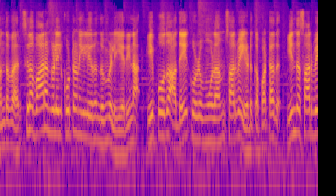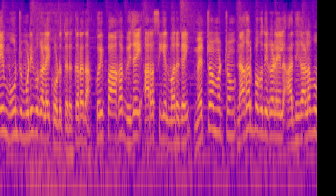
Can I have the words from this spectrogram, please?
வந்தவர் சில வாரங்களில் கூட்டணியில் இருந்தும் வெளியேறினார். இப்போது அதே குழு மூலம் சர்வே எடுக்கப்பட்டது. இந்த சர்வே மூன்று முடிவுகளை கொடுத்திருக்கிறதாம். குறிப்பாக விஜய் அரசியல் வருகை மெட்ரோ மற்றும் நகர்ப்பகுதிகளில் அதிக அளவு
